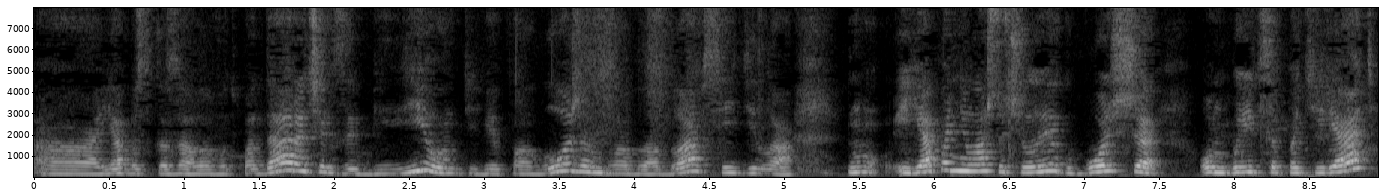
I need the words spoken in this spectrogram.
а, я бы сказала, вот подарочек забери, он тебе положен, бла-бла-бла, все дела. Ну, и я поняла, что человек больше, он боится потерять,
